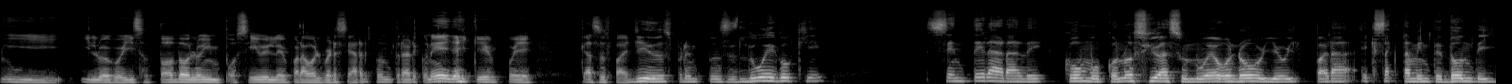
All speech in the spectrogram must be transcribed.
Y, y luego hizo todo lo imposible para volverse a reencontrar con ella y que fue casos fallidos, pero entonces luego que se enterara de cómo conoció a su nuevo novio y para exactamente dónde y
